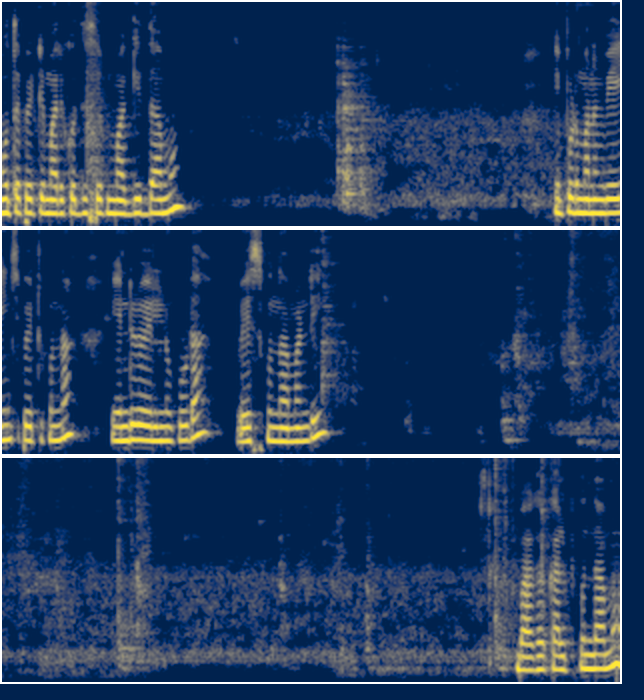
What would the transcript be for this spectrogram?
మూత పెట్టి మరి కొద్దిసేపు మగ్గిద్దాము. ఇప్పుడు మనం వేయించి పెట్టుకున్న ఎండు రొయ్యలను కూడా వేసుకుందామండి. బాగా కలుపుకుందాము.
